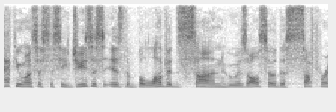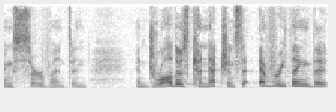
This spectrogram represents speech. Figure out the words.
Matthew wants us to see Jesus is the beloved Son who is also the suffering servant. And, and draw those connections to everything that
